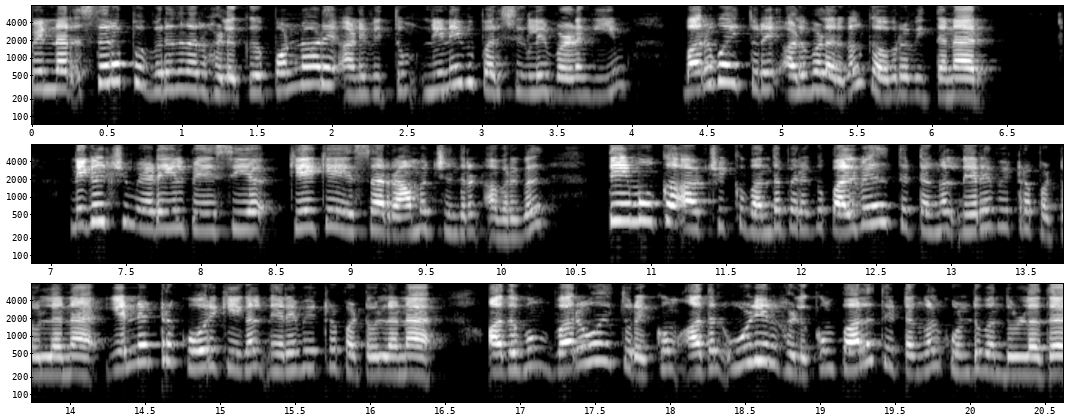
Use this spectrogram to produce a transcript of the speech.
பின்னர் சிறப்பு விருந்தினர்களுக்கு பொன்னாடை அணிவித்தும் நினைவு பரிசுகளை வழங்கியும் வருவாய்த்துறை அலுவலர்கள் கௌரவித்தனர். நிகழ்ச்சி மேடையில் பேசிய K. K. S. R. Ramachandran அவர்கள் திமுக ஆட்சிக்கு வந்த பிறகு பல்வேறு திட்டங்கள் நிறைவேற்றப்பட்டுள்ளன. எண்ணற்ற கோரிக்கைகள் நிறைவேற்றப்பட்டுள்ளன. அதுவும் வருவாய்த்துறைக்கும் அதன் ஊழியர்களுக்கும் பல திட்டங்கள் கொண்டு வந்துள்ளது.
